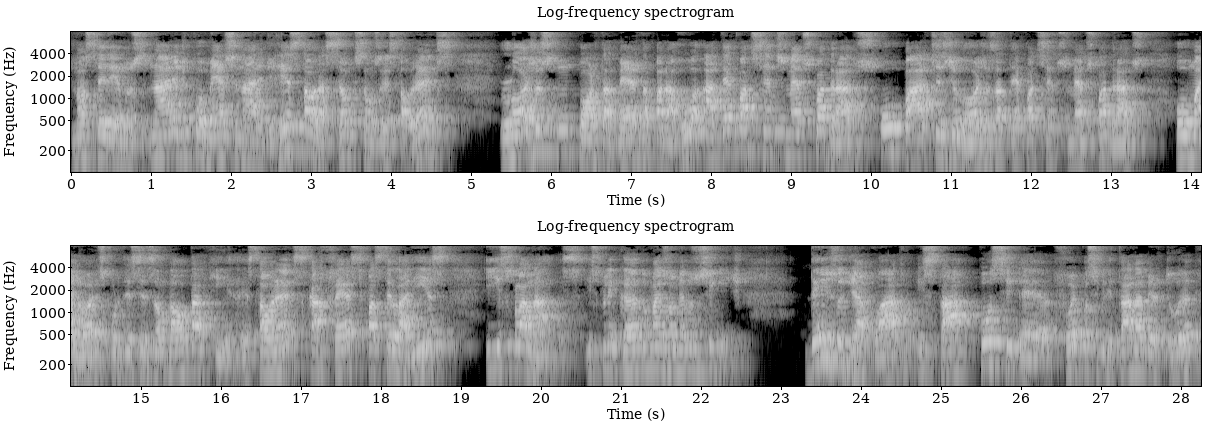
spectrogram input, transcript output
nós teremos na área de comércio e na área de restauração, que são os restaurantes, lojas com porta aberta para a rua até 400 metros quadrados ou partes de lojas até 400 metros quadrados ou maiores por decisão da autarquia, restaurantes, cafés, pastelarias e esplanadas, explicando mais ou menos o seguinte. Desde o dia 4 está, possi é, foi possibilitada a abertura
